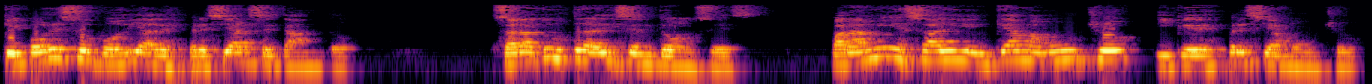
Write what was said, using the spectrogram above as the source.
que por eso podía despreciarse tanto. Zaratustra dice entonces, para mí es alguien que ama mucho y que desprecia mucho.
